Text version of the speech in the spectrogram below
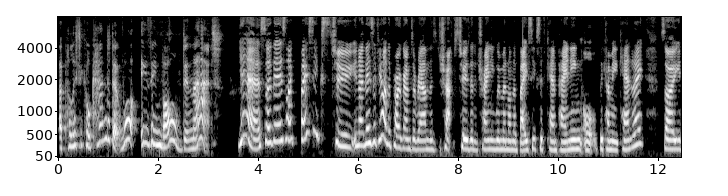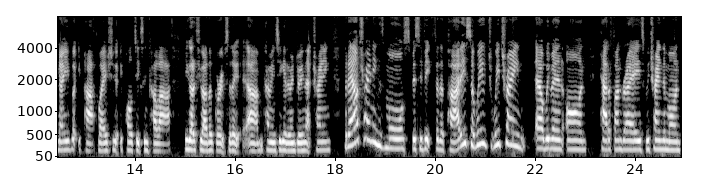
a political candidate? What is involved in that? Yeah, so there's like basics to, you know, there's a few other programs around the traps too that are training women on the basics of campaigning or becoming a candidate. So, you know, you've got your pathways, you've got your politics and colour, you've got a few other groups that are um, coming together and doing that training. But our training is more specific for the party. So we, we train our women on how to fundraise. We train them on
